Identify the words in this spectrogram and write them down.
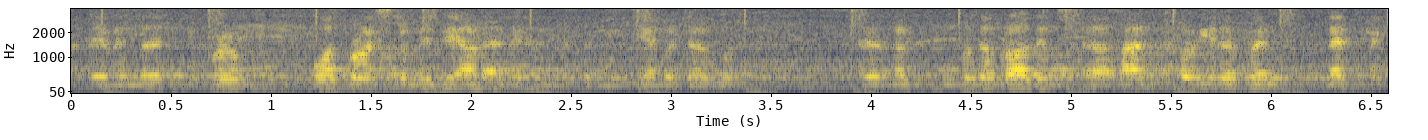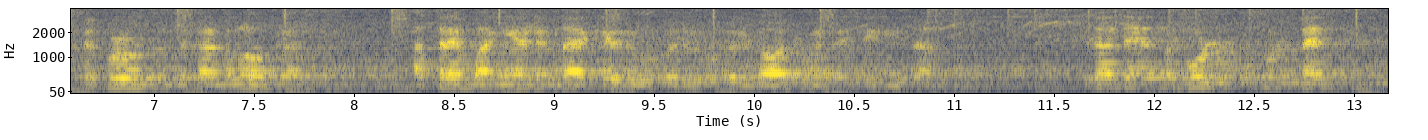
അദ്ദേഹം ഇന്ന് ഇപ്പോഴും പോസ്റ്റ് പ്രൊഡക്ഷനിൽ ബിസിയാണ് അദ്ദേഹം മീറ്റ് ചെയ്യാൻ പറ്റുള്ളൂ. മുമ്പത്തെ project hunt for European Netflix എപ്പോഴും കണ്ടു നോക്കുക. അത്രയും ഭംഗിയായിട്ട് ഉണ്ടാക്കിയ ഒരു ഒരു ഒരു ഡോക്യുമെന്ററി സീരീസാണ് ഇത് അദ്ദേഹം ഫുൾ ഫുൾ ലെങ്ത്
